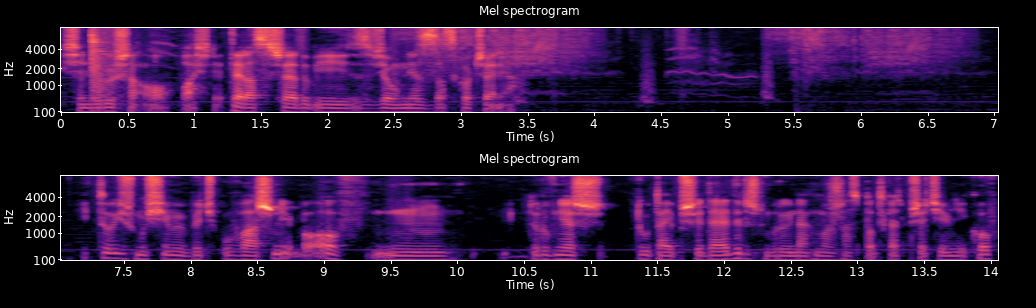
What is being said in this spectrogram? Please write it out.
się nie rusza. O, właśnie, teraz szedł i wziął mnie z zaskoczenia. I tu już musimy być uważni, bo w, mm, również tutaj przy deedrycznych ruinach można spotkać przeciwników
